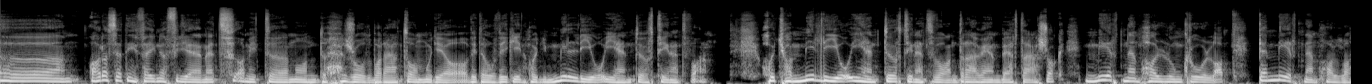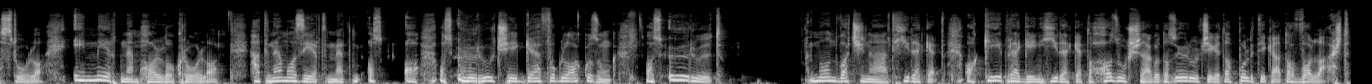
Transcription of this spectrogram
Uh, arra szeretném felhívni a figyelmet, amit mond Zsolt barátom ugye a videó végén, hogy millió ilyen történet van. Hogyha millió ilyen történet van, drága embertársak, miért nem hallunk róla? Te miért nem hallasz róla? Én miért nem hallok róla? Hát nem azért, mert az, a, az őrültséggel foglalkozunk. Az őrült mondva csinált híreket, a képregény híreket, a hazugságot, az őrültséget, a politikát, a vallást,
